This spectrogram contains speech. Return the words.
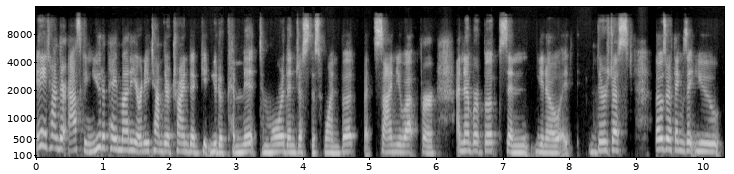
anytime they're asking you to pay money or anytime they're trying to get you to commit to more than just this one book, but sign you up for a number of books and, you know, it, there's just, those are things that you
